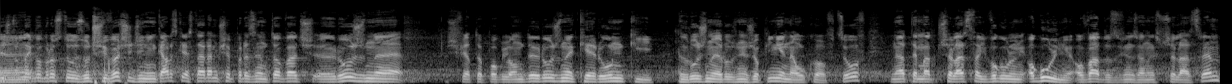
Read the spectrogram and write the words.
Wiesz, tutaj po prostu z uczciwości dziennikarskiej staram się prezentować e, różne światopoglądy, różne kierunki, różne również opinie naukowców na temat pszczelarstwa i w ogóle, ogólnie owadów związanych z pszczelarstwem.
